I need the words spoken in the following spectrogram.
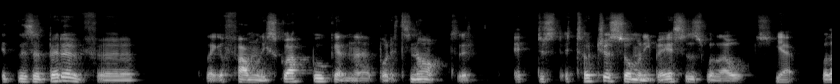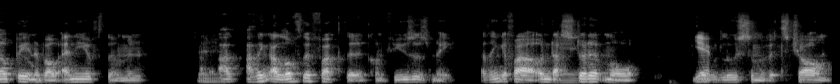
it, there's a bit of uh, like a family scrapbook in there, but it's not. It it just it touches so many bases without Yep. without being about any of them, and Very- I, I think I love the fact that it confuses me. I think if I understood it more, Yep. it would lose some of its charm.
